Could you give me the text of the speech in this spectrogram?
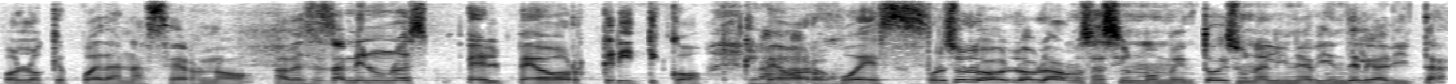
o lo que puedan hacer, ¿no? A veces también uno es el peor crítico, peor juez. Por eso lo, lo hablábamos hace un momento, es una línea bien delgadita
